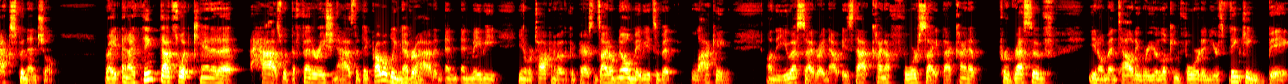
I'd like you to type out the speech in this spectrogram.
exponential. Right. And I think that's what Canada has, what the Federation has that they probably never had. And, and, and maybe, you know, we're talking about the comparisons. I don't know. Maybe it's a bit lacking on the US side right now is that kind of foresight, that kind of progressive, you know, mentality where you're looking forward and you're thinking big.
